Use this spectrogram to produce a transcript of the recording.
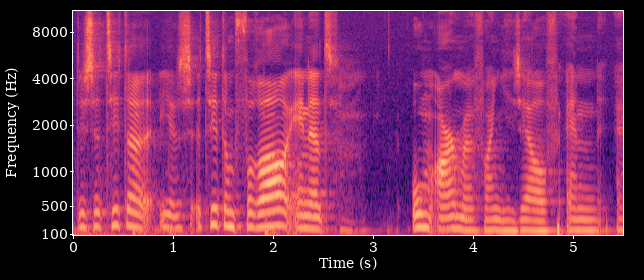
Dus het zit, er, het zit hem vooral in het omarmen van jezelf en, eh,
